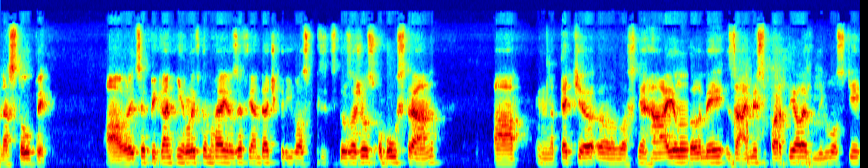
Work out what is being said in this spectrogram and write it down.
nastoupit. A velice pikantní roli v tom hraje Josef Jandač, který vlastně to zažil z obou stran a hm, teď vlastně hájil velmi zájmy Sparty, ale v minulosti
